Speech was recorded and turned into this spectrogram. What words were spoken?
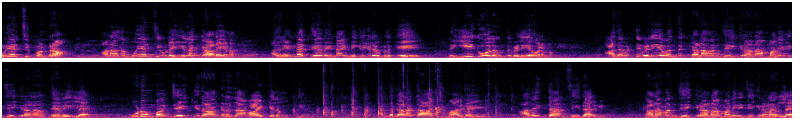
முயற்சி பண்றோம். ஆனா அந்த முயற்சியுடைய இலக்கை அடையணும். அதுல என்ன தேவைன்னா இன்னைக்கு இருக்கிறவங்களுக்கு இந்த ஈகோல இருந்து வெளியே வரணும். அதை விட்டு வெளியே வந்து கணவன் ஜெயிக்கிறானா மனைவி ஜெயிக்கிறானான்னு தேவையில்லை. குடும்பம் ஜெயிக்குதாங்கிறது தான் வாழ்க்கையில முக்கியம். அந்த காலத்து ஆட்சிமார்கள் அதைத்தான் செய்தார்கள். கணவன் ஜெயிக்கிறானா மனைவி ஜெயிக்கிறானா இல்லை.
